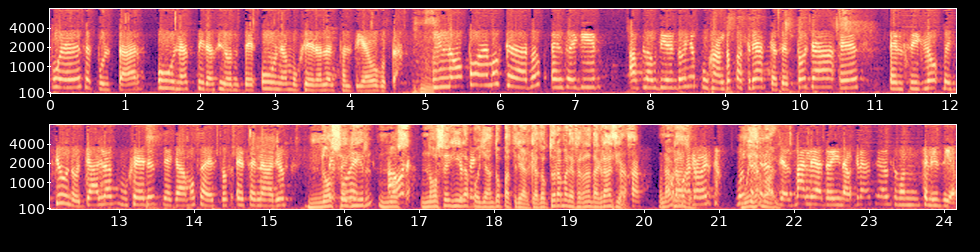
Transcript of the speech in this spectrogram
puede sepultar una aspiración de una mujer a la alcaldía de Bogotá mm. y no podemos quedarnos en seguir aplaudiendo y empujando patriarcas esto ya es el siglo XXI. Ya las mujeres llegamos a estos escenarios. No seguir, no, no seguir apoyando patriarcas. Doctora María Fernanda, gracias. Un abrazo. Roberto, muchas gracias. Vale, Adriana, gracias. Un feliz día.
